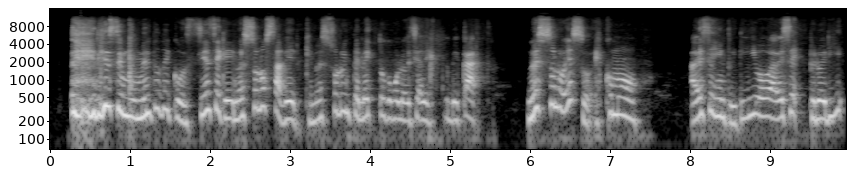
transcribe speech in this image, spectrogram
es ese momento de conciencia que no es solo saber, que no es solo intelecto, como lo decía Descartes, no es solo eso, es como, a veces intuitivo, a veces, pero eres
